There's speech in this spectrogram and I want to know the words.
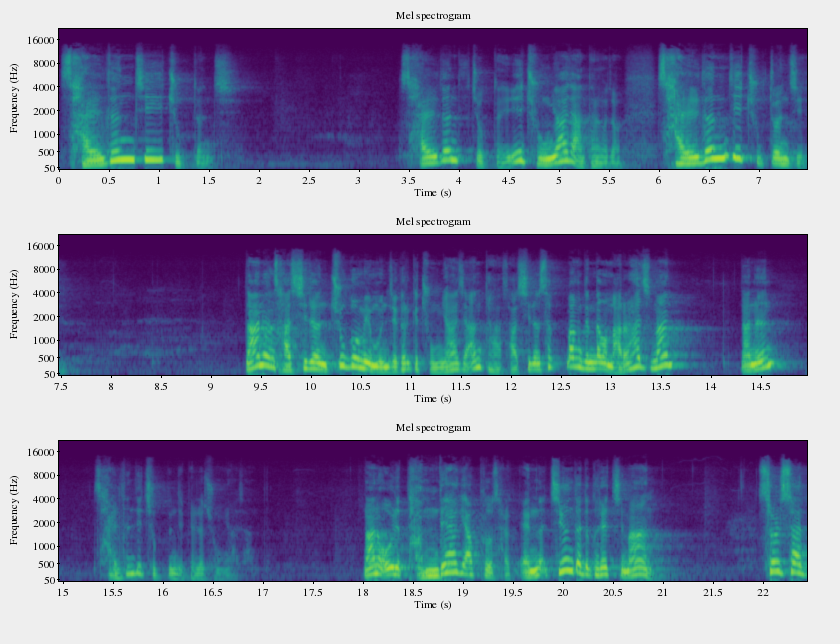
살든지 죽든지 살든지 죽든지 이 중요하지 않다는 거죠. 살든지 죽든지 나는 사실은 죽음의 문제 그렇게 중요하지 않다. 사실은 석방된다고 말을 하지만 나는 살든지 죽든지 별로 중요하지 않다. 나는 오히려 담대하게 앞으로 살 거야. 지금까지도 그랬지만 설사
